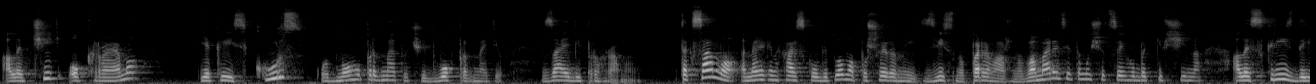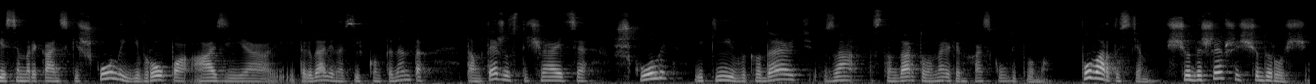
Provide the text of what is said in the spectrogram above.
але вчить окремо якийсь курс одного предмету чи двох предметів за IB програмою. Так само American High School диплома поширений, звісно, переважно в Америці, тому що це його батьківщина, але скрізь, де є американські школи, Європа, Азія і так далі, на всіх континентах, там теж зустрічаються школи, які викладають за стандартом American High School диплома. По вартостям, що дешевше, що дорожче.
